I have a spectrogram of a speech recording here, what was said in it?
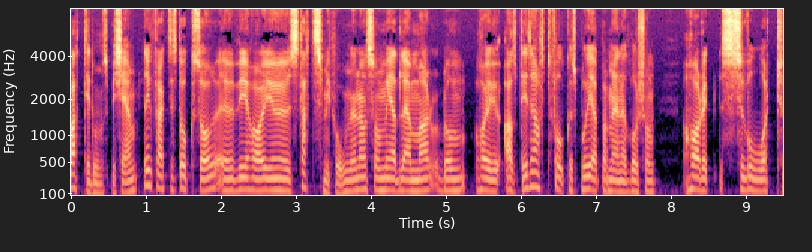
fattigdomsbekämpning faktiskt också. Eh, vi har ju Stadsmissionerna som medlemmar och de har ju alltid haft fokus på att hjälpa människor som har det svårt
